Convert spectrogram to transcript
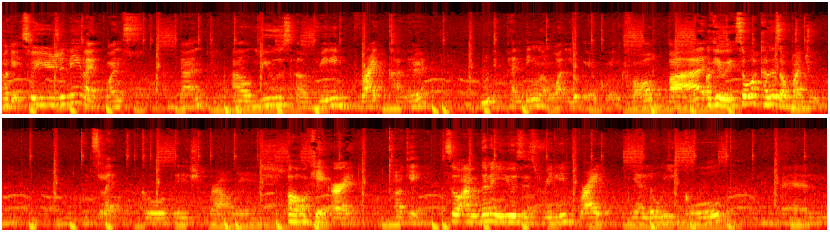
Okay, so usually like once I'm done, I'll use a really bright color hmm? depending on what look you're going for. But Okay, wait. So what colors are baju? it's like goldish, brownish. Oh, okay. All right. Okay, so I'm gonna use this really bright yellowy gold and then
